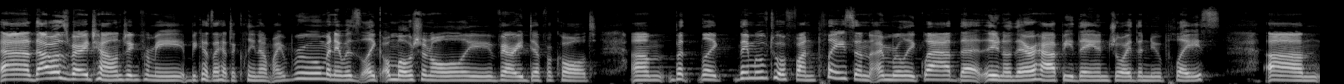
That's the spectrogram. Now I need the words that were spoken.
Uh, that was very challenging for me because I had to clean out my room and it was like emotionally very difficult. Um, but like they moved to a fun place and I'm really glad that, you know, they're happy. They enjoyed the new place. Um,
